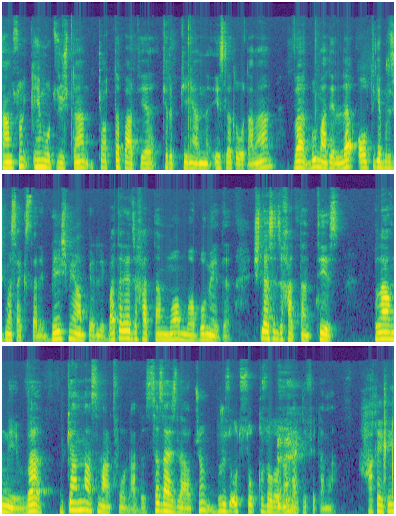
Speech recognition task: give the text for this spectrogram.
Samsung m33 dan katta partiya kirib kelganini eslatib o'taman. Va bu modellar 6 yigirma 128 besh 5000 amperlik batareya jihatdan muammo bo'lmaydi. Ishlashi jihatdan tez plavniy va mukammal smartfonlarni siz azizlar uchun 139 dollardan taklif etaman. Haqiqiy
